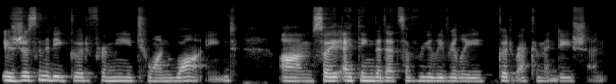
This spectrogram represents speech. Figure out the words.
is just going to be good for me to unwind. Um, so I, I think that that's a really, really good recommendation.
